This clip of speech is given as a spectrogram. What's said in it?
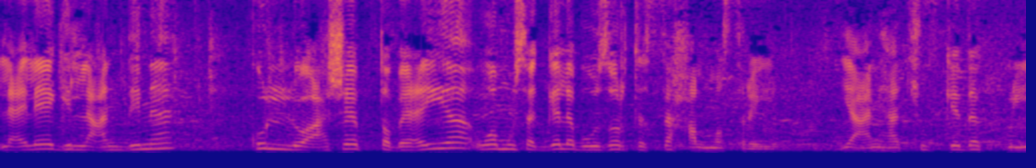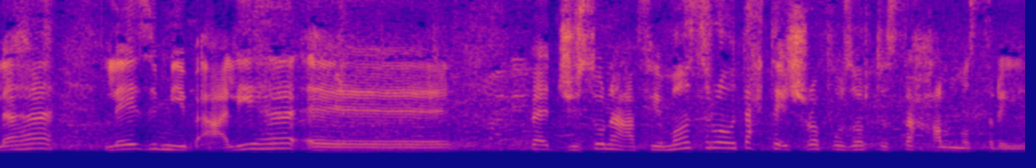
العلاج اللي عندنا كله أعشاب طبيعية ومسجلة بوزارة الصحة المصرية. يعني هتشوف كده كلها لازم يبقى عليها بادج صنع في مصر وتحت إشراف وزارة الصحة المصرية.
